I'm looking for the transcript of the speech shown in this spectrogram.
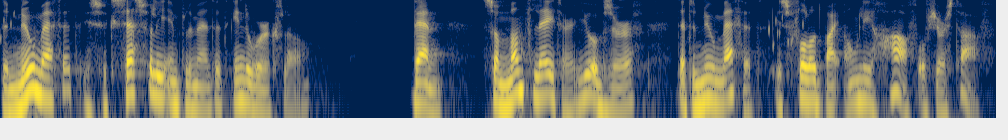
The new method is successfully implemented in the workflow. Then, some months later, you observe that the new method is followed by only half of your staff.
